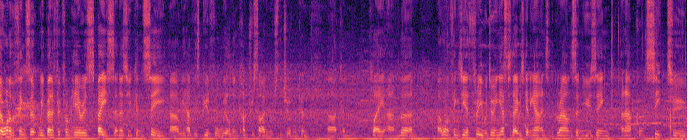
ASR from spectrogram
So one of the things that we benefit from here is space, and as you can see, uh, we have this beautiful Wealden countryside in which the children can uh, can play and learn. Uh, one of the things year three were doing yesterday was getting out into the grounds and using an app called Seek to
